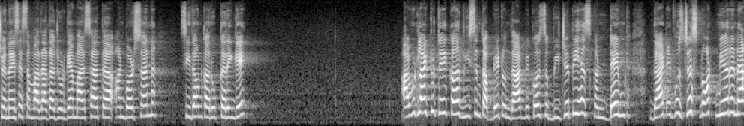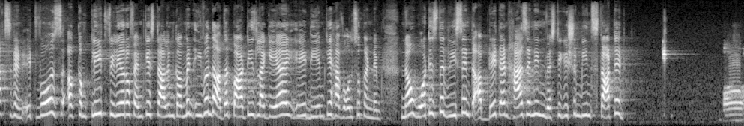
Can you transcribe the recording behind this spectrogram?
चेन्नई से संवाददाता जुड़ गए हमारे साथ अनबर्सन सीधा उनका रुख करेंगे I would like to take a recent update on that because the BJP has condemned that it was just not mere an accident. It was a complete failure of MK Stalin government. Even the other parties like AIA, DMK have also condemned. Now, what is the recent update and has any investigation been started? Uh,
